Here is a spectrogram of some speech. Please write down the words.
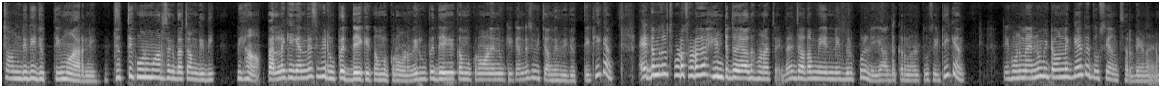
ਚਾਂਦੀ ਦੀ ਜੁੱਤੀ ਮਾਰਨੀ। ਜੁੱਤੀ ਕੌਣ ਮਾਰ ਸਕਦਾ ਚਾਂਦੀ ਦੀ? ਵੀ ਹਾਂ, ਪਹਿਲਾਂ ਕੀ ਕਹਿੰਦੇ ਸੀ ਵੀ ਰੁਪਏ ਦੇ ਕੇ ਕੰਮ ਕਰਾਉਣਾ, ਵੀ ਰੁਪਏ ਦੇ ਕੇ ਕੰਮ ਕਰਵਾਉਣੇ ਨੂੰ ਕੀ ਕਹਿੰਦੇ ਸੀ ਵੀ ਚਾਂਦੀ ਦੀ ਜੁੱਤੀ, ਠੀਕ ਹੈ? ਐਦਾਂ ਮਤਲਬ ਥੋੜਾ ਥੋੜਾ ਜਿਹਾ ਹਿੰਟ ਜਿਹਾ ਯਾਦ ਹੋਣਾ ਚਾਹੀਦਾ ਹੈ। ਜ਼ਿਆਦਾ ਮੇਨ ਨਹੀਂ, ਬਿਲਕੁਲ ਨਹੀਂ ਯਾਦ ਕਰਨਾ ਤੁਸੀਂ, ਠੀਕ ਹੈ? ਤੇ ਹੁਣ ਮੈਂ ਇਹਨੂੰ ਮਿਟਾਉਣ ਲੱਗਿਆ ਤੇ ਤੁਸੀਂ ਆਨਸਰ ਦੇਣਾ ਆ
